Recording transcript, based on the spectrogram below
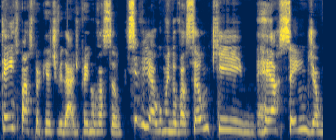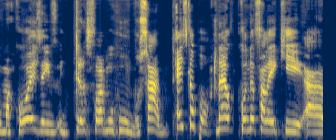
tem espaço para criatividade, para inovação. Se vier alguma inovação que reacende alguma coisa e transforma o rumo, sabe? É esse que é o ponto, né? Quando eu falei que a,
